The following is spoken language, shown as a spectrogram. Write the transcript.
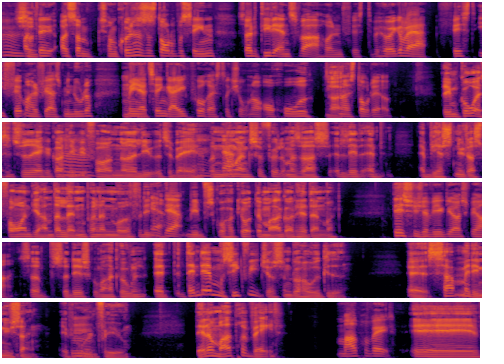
Mm. Så- Og, det, og som, som kunstner, så står du på scenen, så er det dit ansvar at holde en fest. Det behøver ikke at være fest i 75 minutter, mm. men jeg tænker ikke på restriktioner overhovedet, Nej. når jeg står deroppe. Det er en god attitude. Jeg kan godt mm. lide, at vi får noget af livet tilbage. Mm. Og nogle Ja. gange så føler man sig også lidt, at, at vi har snydt os foran de andre lande på en eller anden måde, fordi Ja. vi skulle have gjort det meget godt her i Danmark. Det synes jeg virkelig også, vi har. Så, så det er sgu meget cool. Øh, Den der musikvideo, som du har udgivet, øh, sammen med din nye sang, If It Mm. Weren't For You, den er jo meget privat. Meget privat. Øh,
